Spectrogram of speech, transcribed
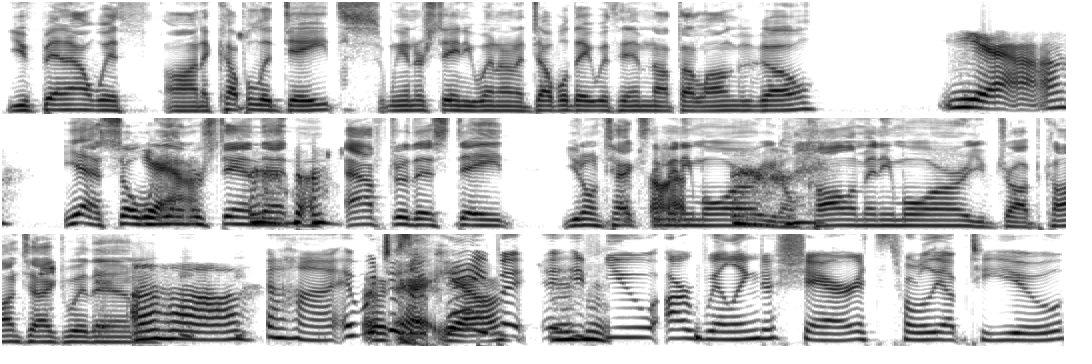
you've been out with on a couple of dates. We understand you went on a double date with him not that long ago. yeah. Yeah, so we understand that after this date, you don't text him anymore, you don't call him anymore, you've dropped contact with him. Uh huh. Uh huh. Which is Okay, okay, yeah. but if you are willing to share, it's totally up to you.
